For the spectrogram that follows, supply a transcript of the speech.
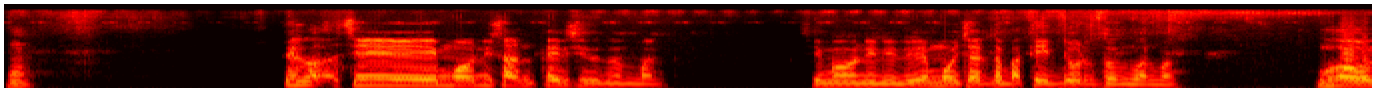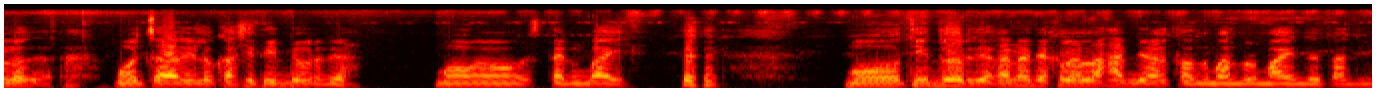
Hmm. Tengok si Moni santai di situ teman-teman. Si Moni ini dia mau cari tempat tidur teman-teman. Mau mau cari lokasi tidur dia. Mau standby. mau tidur dia karena dia kelelahan dia teman-teman bermain dari tadi.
